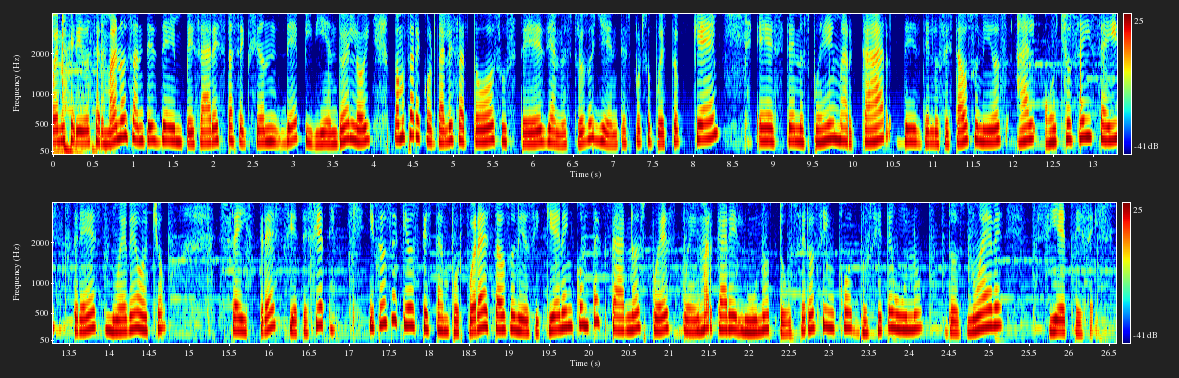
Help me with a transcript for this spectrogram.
Bueno, queridos hermanos, antes de empezar esta sección de Viviendo el Hoy, vamos a recordarles a todos ustedes y a nuestros oyentes, por supuesto, que este, nos pueden marcar desde los Estados Unidos al 866 398 6377. Y todos aquellos que están por fuera de Estados Unidos y quieren contactarnos, pues pueden marcar el 1205-271-2976.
